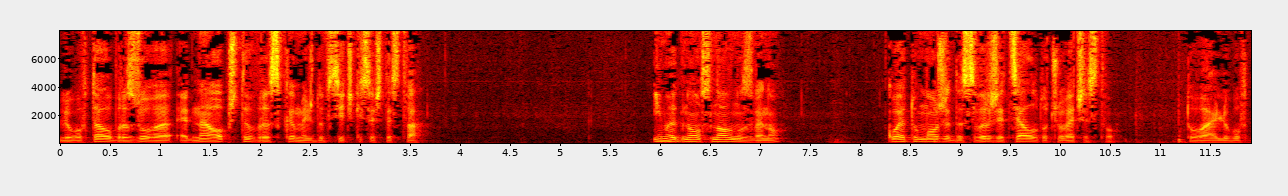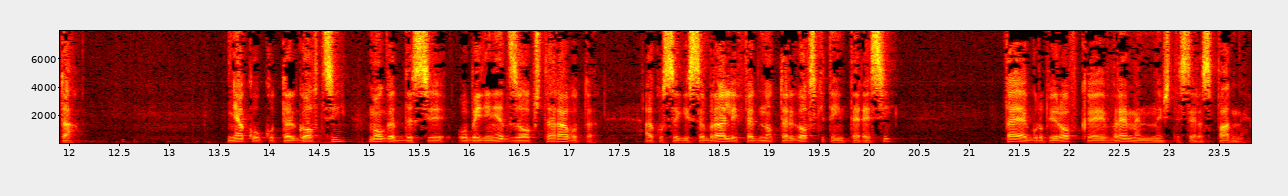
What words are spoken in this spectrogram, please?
Любовта образува една обща връзка между всички същества. Има едно основно звено, което може да свърже цялото човечество. Това е любовта. Няколко търговци могат да се обединят за обща работа. Ако са ги събрали в едно търговските интереси, тая групировка е временна и ще се разпадне.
